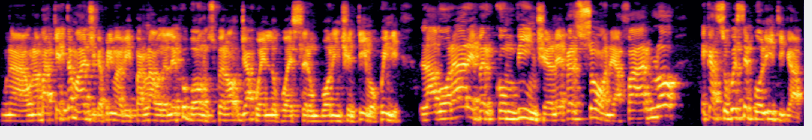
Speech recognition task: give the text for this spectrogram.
una, una bacchetta magica, prima vi parlavo dell'eco bonus, però già quello può essere un buon incentivo. Quindi lavorare per convincere le persone a farlo, e cazzo, questa è politica,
